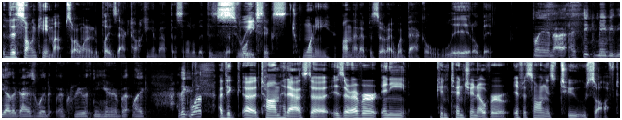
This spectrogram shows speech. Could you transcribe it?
this song came up, so I wanted to play Zach talking about this a little bit. This is at Sweet. forty six twenty on that episode. I went back a little bit. and I, I think maybe the other guys would agree with me here, but like I think one of I think uh, Tom had asked, uh, "Is there ever any contention over if a song is too soft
